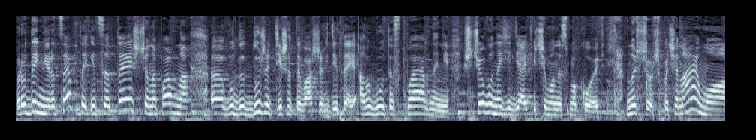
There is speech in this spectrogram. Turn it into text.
Родинні рецепти, і це те, що напевно е, буде дуже тішити ваших дітей. А ви будете впевнені, що вони їдять і чим вони смакують. Ну що ж, починаємо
